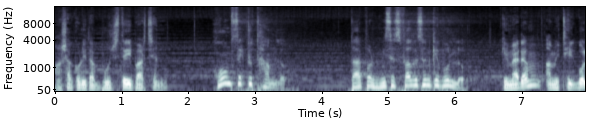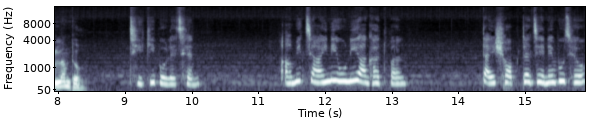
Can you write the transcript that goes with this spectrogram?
আশা করি তা বুঝতেই পারছেন। হোমস একটু থামল তারপর মিসেস ফার্গুসনকে বলল কি ম্যাডাম আমি ঠিক বললাম তো? ঠিকই বলেছেন। আমি চাইনি উনি আঘাত পান। তাই সবটা জেনে বুঝেও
